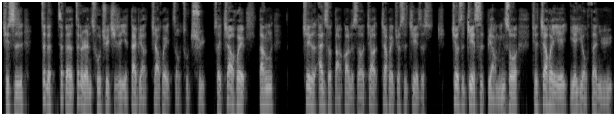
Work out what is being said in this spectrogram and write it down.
其实这个这个这个人出去，其实也代表教会走出去。所以教会当借着按手祷告的时候，教教会就是借着就是借此表明说，其实教会也也有份于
